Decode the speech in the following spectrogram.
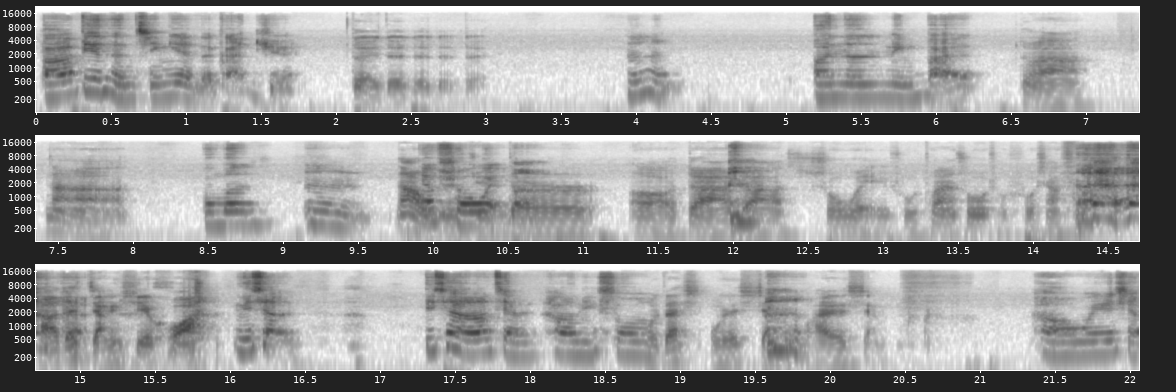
把它变成经验的感觉。对对对对对。嗯，还能明白。对啊，那我们。嗯，那我觉得，呃，对啊，对啊，收尾。我突然说，我想说，还要再讲一些话。你想，你想要讲？好，你说。我在，我在想，我还在想。好，我也想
